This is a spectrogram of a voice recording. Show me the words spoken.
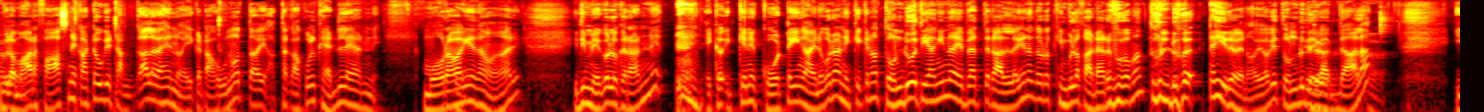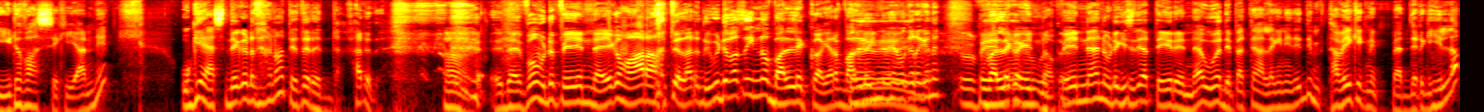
ල මාර ෆාස්න කටුගේ ටක්ගාල වැහෙන එකට අහුනොත් අත කකුල් කැඩල යන්නේ. මෝරවගේ තමාරි ඉති මේගොල කරන්න එක එකන කෝටෙන් අයනකොට නිකෙන තොන්ඩුව තියගෙන ඒ පැත්තර අල්ලගෙන තොට කිඹුල කඩරපුගම තුන්ඩුවට හිරවෙන ඔයගේ තොන්ඩු දෙයක් දාලා ඊට පස්සේ කියන්නේ උගේ ඇස් දෙකට දනවා තෙත රෙද්ද හරිද? දැපොමට පේන්න ඒක මාරාතලර දට පස ඉන්න බල්ලෙක්වා යර බල්ල ඉන්න හෙම කරගෙන බල්ලක ඉන්න පේන්න නුට කිසිද තේරෙන්න ුව දෙපැත්ත අල්ලගෙන ද තවයකෙක්නෙ පැද්දට ගිහිල්ලා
